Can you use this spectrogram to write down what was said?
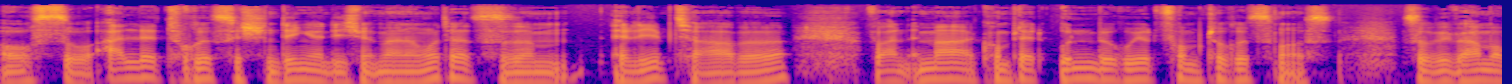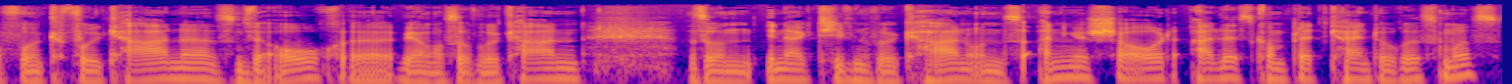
auch so alle touristischen Dinge, die ich mit meiner Mutter zusammen erlebt habe, waren immer komplett unberührt vom Tourismus. So, wir haben auch Vulkane, sind wir auch, äh, wir haben auch so Vulkan, so einen inaktiven Vulkan uns angeschaut, alles komplett kein Tourismus.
